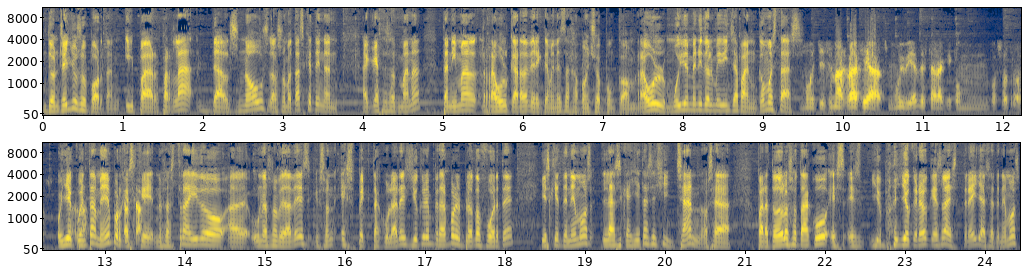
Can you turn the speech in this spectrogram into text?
Doncs ells ho porten. I per parlar dels nous, de les novetats que tenen aquesta setmana, tenim el Raúl Carda directament des de japonshop.com. Raúl, muy bienvenido al Made in Japan. ¿Cómo estás? Muchísimas gracias. Muy bien de estar aquí con vosotros. Oye, cuéntame, porque es que nos has traído uh, unas novedades que son espectaculares. Yo quiero empezar por el plato fuerte y es que tenemos las galletas de Shin-Chan. O sea, para todos los otaku, es, es yo, yo, creo que es la estrella. O sea, tenemos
